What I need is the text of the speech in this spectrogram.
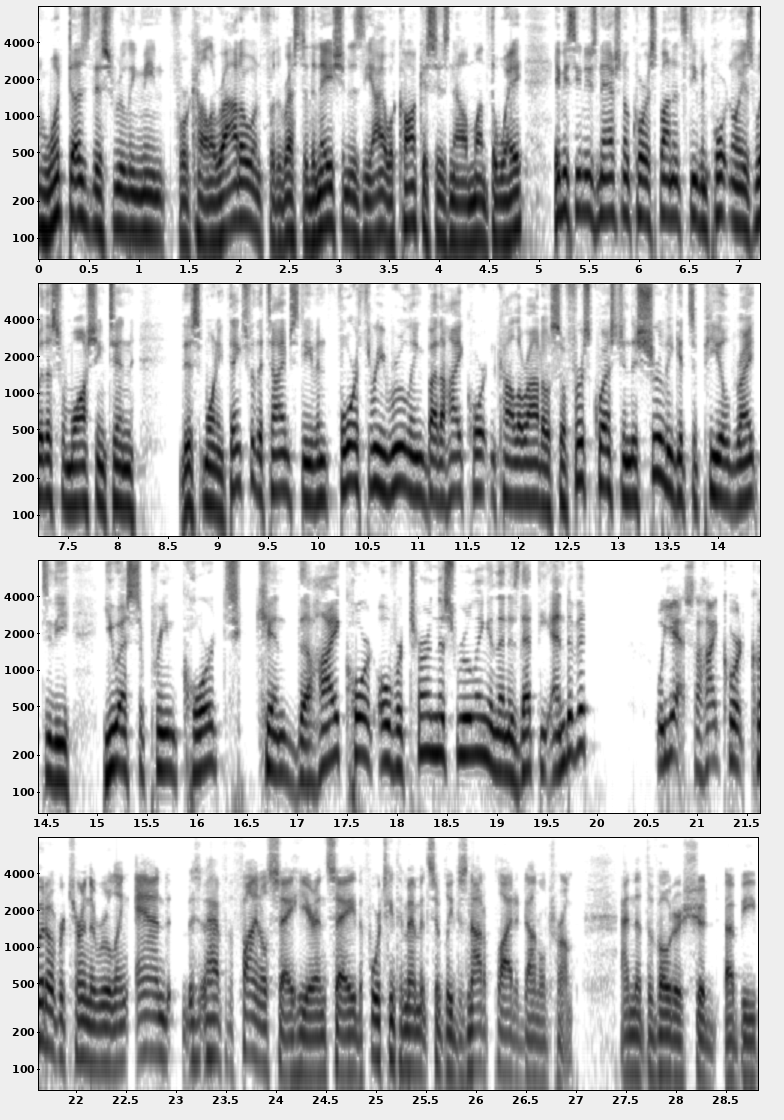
What does this really mean for Colorado and for the rest of the nation as the Iowa caucus is now a month away? ABC News national correspondent Steven Portnoy is with us from Washington this morning. Thanks for the time, Steven. 4-3 ruling by the High Court in Colorado. So first question, this surely gets appealed, right, to the U.S. Supreme Court. Can the High Court overturn this ruling and then is that the end of it? Well, yes, the High Court could overturn the ruling and have the final say here and say the 14th Amendment simply does not apply to Donald Trump and that the voters should uh, be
